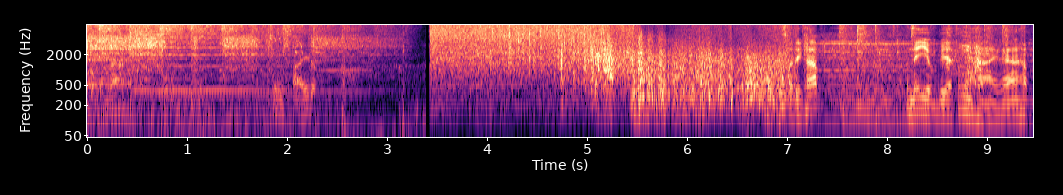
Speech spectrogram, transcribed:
โดนละสงสัยด้วสวัสดีครับ วันนี้อยู่เบียร์ทุ่งหายแล้วนะครับ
